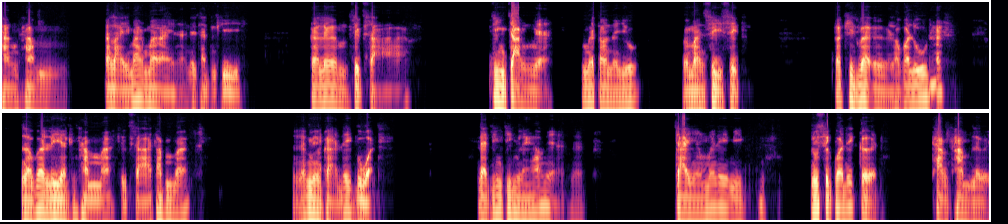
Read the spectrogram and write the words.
ทางธรรมอะไรมากมายนะในทันที ก็เริ่มศึกษาจริงจังเนี่ย เมื่อตอนอายุประมาณสี่สิบก็คิดว่า เออ เราก็รู้นะ เราก็เรียนธรรมะศึกษาธรรมะและมีโอกาสได้บวชแต่จริง ๆ แล้วเนี่ยใจยังไม่ได้มีรู้สึกว่าได้เกิดทางธรรมเลย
